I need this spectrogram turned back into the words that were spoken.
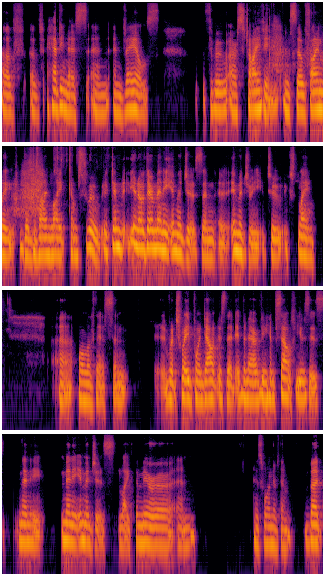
of, of heaviness and, and veils through our striving. And so finally, the divine light comes through. It can, you know, there are many images and uh, imagery to explain uh, all of this. And uh, what Schweid pointed out is that Ibn Arabi himself uses many, many images, like the mirror and is one of them. But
